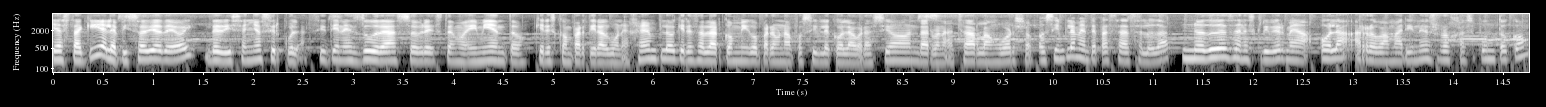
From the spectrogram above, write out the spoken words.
Y hasta aquí el episodio de hoy de Diseño Circular. Si tienes dudas sobre este movimiento, quieres compartir algún ejemplo, quieres hablar conmigo para una posible colaboración, dar una charla, un workshop o simplemente pasar a saludar, no dudes en escribirme a hola.marinesrojas.com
